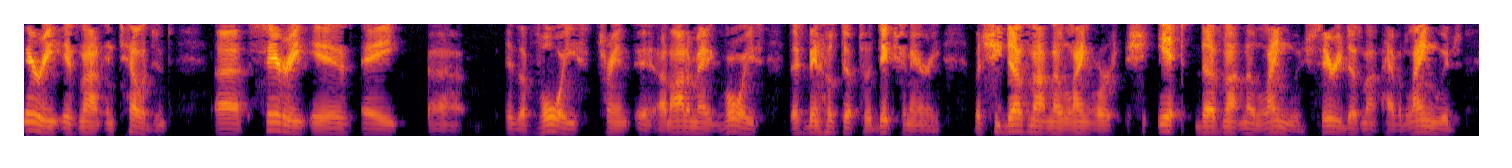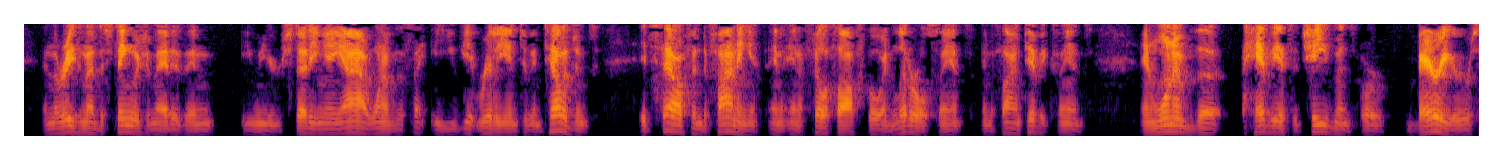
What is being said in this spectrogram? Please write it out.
Siri is not intelligent. Uh, Siri is a, uh, is a voice, an automatic voice that's been hooked up to a dictionary but she does not know language, or she, it does not know language. Siri does not have a language. And the reason I distinguish in that is in when you're studying AI, one of the things you get really into intelligence itself and defining it in, in a philosophical and literal sense, in a scientific sense. And one of the heaviest achievements or barriers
